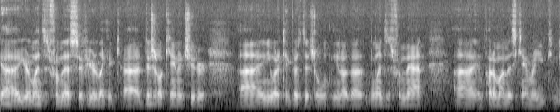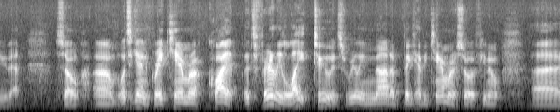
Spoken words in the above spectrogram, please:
uh, your lenses from this if you're like a uh, digital Canon shooter uh, and you want to take those digital, you know, the lenses from that uh, and put them on this camera, you can do that. So um, once again, great camera, quiet. It's fairly light too. It's really not a big heavy camera. So if you know uh,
